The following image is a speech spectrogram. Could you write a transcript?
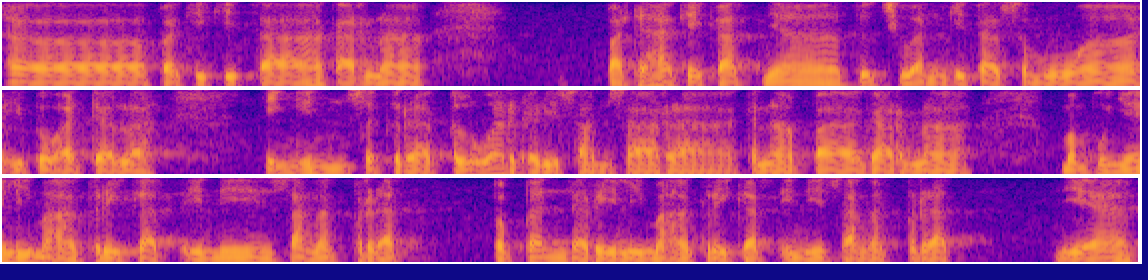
uh, bagi kita karena pada hakikatnya tujuan kita semua itu adalah ingin segera keluar dari samsara. Kenapa? Karena mempunyai lima agregat ini sangat berat. Beban dari lima agregat ini sangat berat. Ya,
